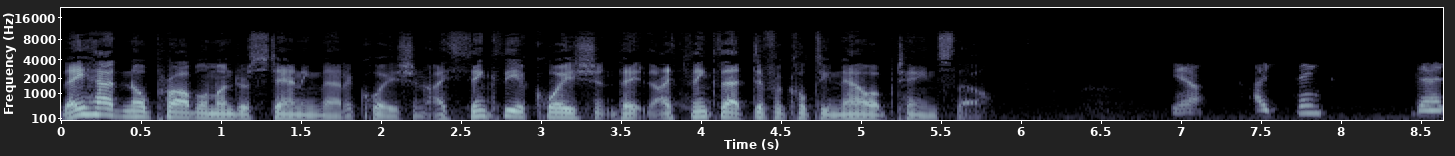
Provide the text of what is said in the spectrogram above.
they had no problem understanding that equation. I think the equation, they, I think that difficulty now obtains, though. Yeah, I think that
